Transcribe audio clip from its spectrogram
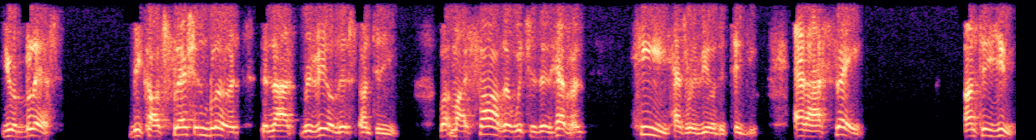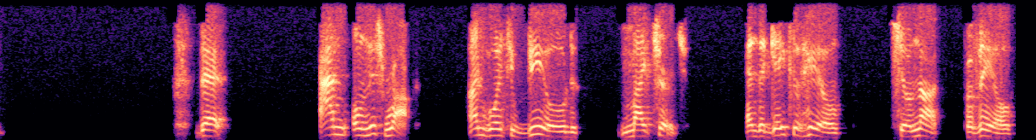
You're blessed because flesh and blood did not reveal this unto you. But my Father which is in heaven, he has revealed it to you. And I say unto you that I'm on this rock, I'm going to build my church, and the gates of hell shall not prevail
